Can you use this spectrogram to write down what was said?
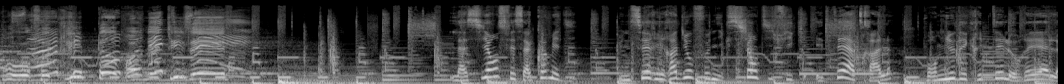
pour se crypto-monétiser La science fait sa comédie, une série radiophonique scientifique et théâtrale pour mieux décrypter le réel.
